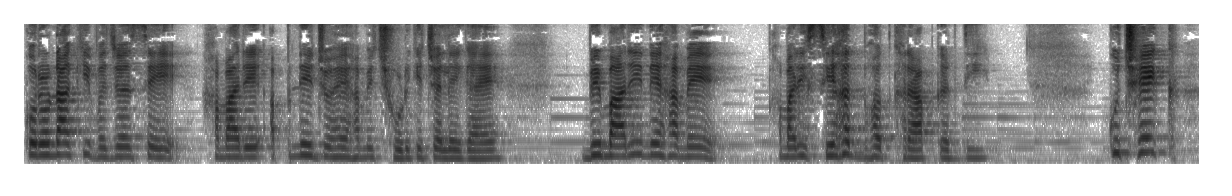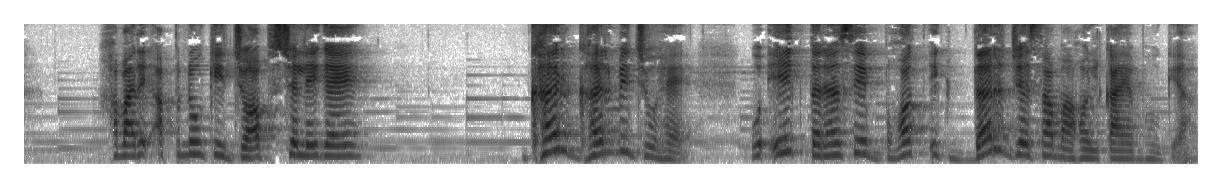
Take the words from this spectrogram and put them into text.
कोरोना की वजह से हमारे अपने जो है हमें छोड़ के चले गए। बीमारी ने हमें, हमारी सेहत बहुत खराब कर दी। कुछ एक हमारे अपनों के जॉब्स चले गए। घर घर में जो है, वो एक तरह से बहुत एक डर जैसा माहौल कायम हो गया।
